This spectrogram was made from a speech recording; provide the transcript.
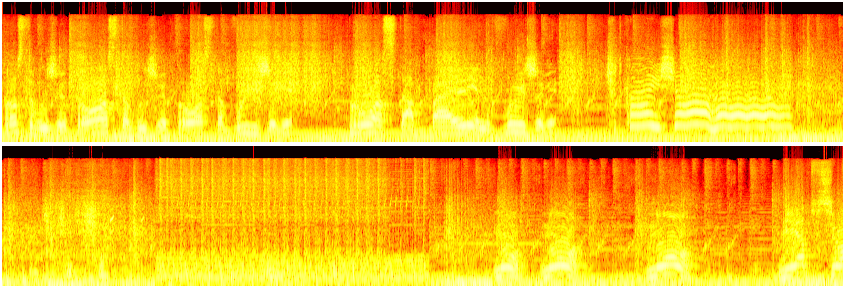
Просто выживи, просто выживи, просто выживи. Просто, блин, выживи. Чутка еще. Чуть-чуть еще. Ну, ну, ну. Нет, все.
